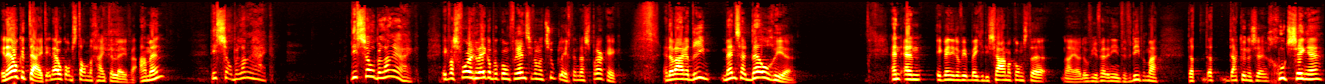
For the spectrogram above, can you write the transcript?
in elke tijd, in elke omstandigheid te leven. Amen. Dit is zo belangrijk. Dit is zo belangrijk. Ik was vorige week op een conferentie van het Zoeklicht en daar sprak ik. En er waren drie mensen uit België. En, en ik weet niet of je een beetje die samenkomsten, nou ja, daar hoef je verder niet in te verdiepen, maar dat, dat, daar kunnen ze goed zingen.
